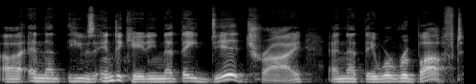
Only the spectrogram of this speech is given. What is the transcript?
uh, and that he was indicating that they did try and that they were rebuffed.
